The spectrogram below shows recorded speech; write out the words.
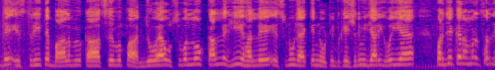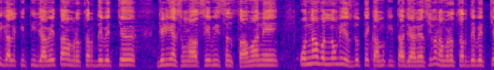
ਪੰਜਾਬ ਦੇ ਇਸਤਰੀ ਤੇ ਬਾਲ ਵਿਕਾਸ ਵਿਭਾਗ ਜੋ ਹੈ, ਉਸ ਵੱਲੋਂ ਕੱਲ ਹੀ ਹੱਲੇ ਇਸ ਨੂੰ ਲੈ ਕੇ ਨੋਟੀਫਿਕੇਸ਼ਨ ਵੀ ਜਾਰੀ ਹੋਈ ਹੈ। ਪਰ ਜੇਕਰ ਅੰਮ੍ਰਿਤਸਰ ਦੀ ਗੱਲ ਕੀਤੀ ਜਾਵੇ ਤਾਂ ਅੰਮ੍ਰਿਤਸਰ ਦੇ ਵਿੱਚ ਜਿਹੜੀਆਂ ਸਮਾਜ ਸੇਵੀ ਸੰਸਥਾਵਾਂ ਨੇ, ਉਹਨਾਂ ਵੱਲੋਂ ਵੀ ਇਸ ਦੇ ਉੱਤੇ ਕੰਮ ਕੀਤਾ ਜਾ ਰਿਹਾ ਸੀ। ਹੁਣ ਅੰਮ੍ਰਿਤਸਰ ਦੇ ਵਿੱਚ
